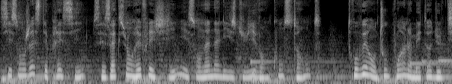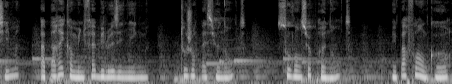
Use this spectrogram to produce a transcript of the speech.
Si son geste est précis, ses actions réfléchies et son analyse du vivant constante, trouver en tout point la méthode ultime apparaît comme une fabuleuse énigme, toujours passionnante, souvent surprenante, mais parfois encore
